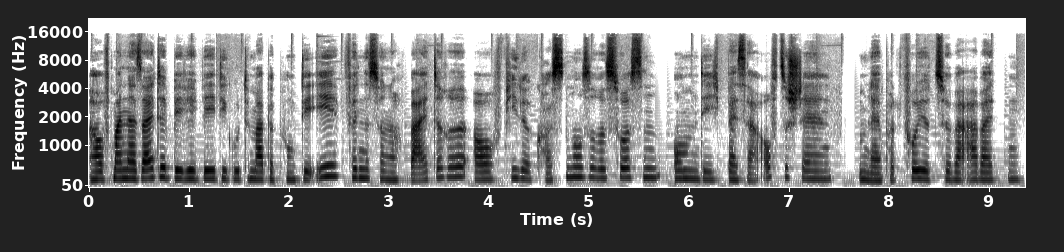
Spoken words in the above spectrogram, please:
Auf meiner Seite www.diegutemappe.de findest du noch weitere, auch viele kostenlose Ressourcen, um dich besser aufzustellen, um dein Portfolio zu überarbeiten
